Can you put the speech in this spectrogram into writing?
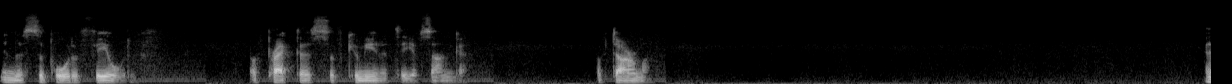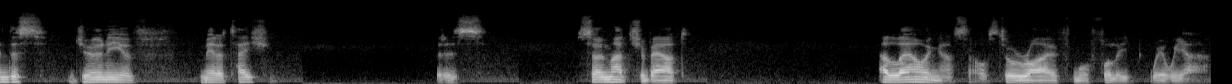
in this supportive field of, of practice, of community, of Sangha of Dharma. And this journey of meditation that is so much about allowing ourselves to arrive more fully where we are.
